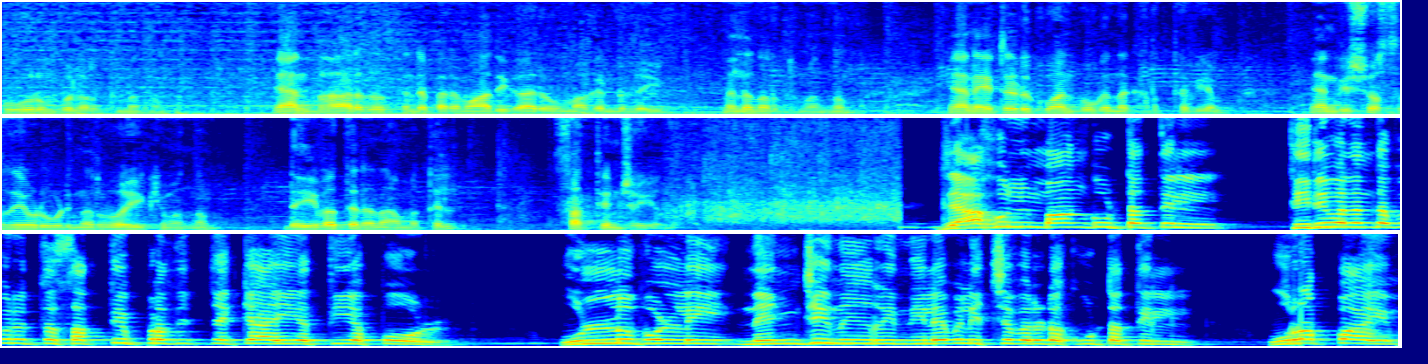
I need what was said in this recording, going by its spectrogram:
കൂറും പുലർത്തുമെന്നും ഞാൻ ഭാരതത്തിന്റെ പരമാധികാരവും അഖണ്ഡതയും നിലനിർത്തുമെന്നും ഞാൻ ഏറ്റെടുക്കുവാൻ പോകുന്ന കർത്തവ്യം ഞാൻ വിശ്വസ്തയോടുകൂടി നിർവഹിക്കുമെന്നും ദൈവത്തിന്റെ നാമത്തിൽ സത്യം ചെയ്യുന്നു. രാഹുൽ മാങ്കൂട്ടത്തിൽ തിരുവനന്തപുരത്ത് സത്യപ്രതിജ്ഞയ്ക്കായി എത്തിയപ്പോൾ ഉള്ളുപൊള്ളി നെഞ്ചി നീറി നിലവിളിച്ചവരുടെ കൂട്ടത്തിൽ ഉറപ്പായും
